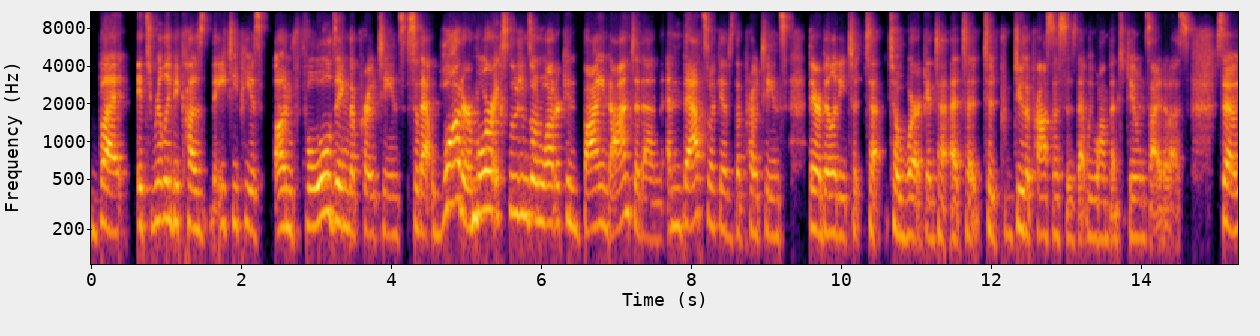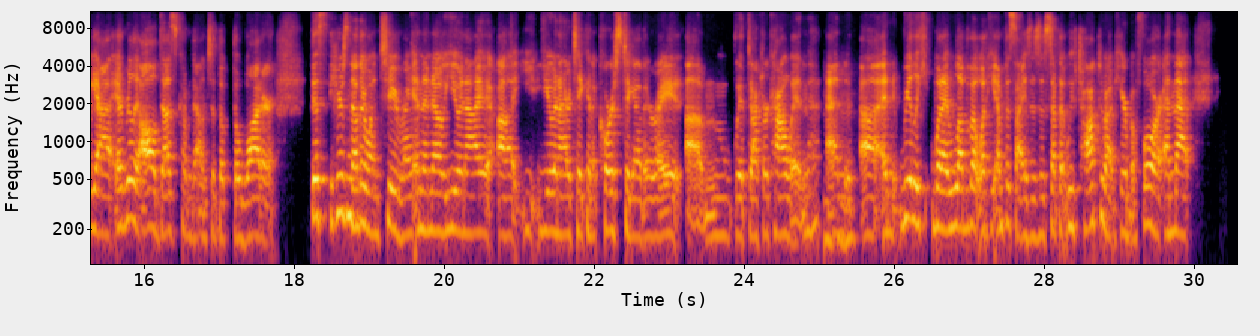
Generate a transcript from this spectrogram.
but it's really because the ATP is unfolding the proteins so that water, more exclusion zone water can bind onto them. And that's what gives the proteins their ability to, to, to work and to, uh, to, to do the processes that we want them to do inside of us. So yeah, it really all does come down to the, the water this here's another one too right? And i know you and i uh, you, you, and i are taking a course together right? Um, with dr cowan. Mm-hmm. and uh, and really what i love about what he emphasizes is stuff that we've talked about here before and that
